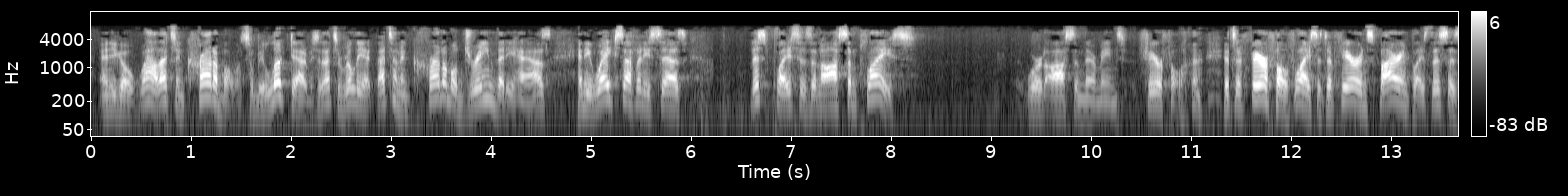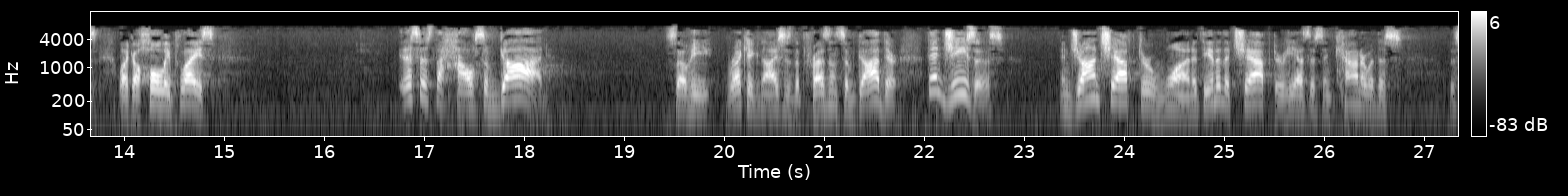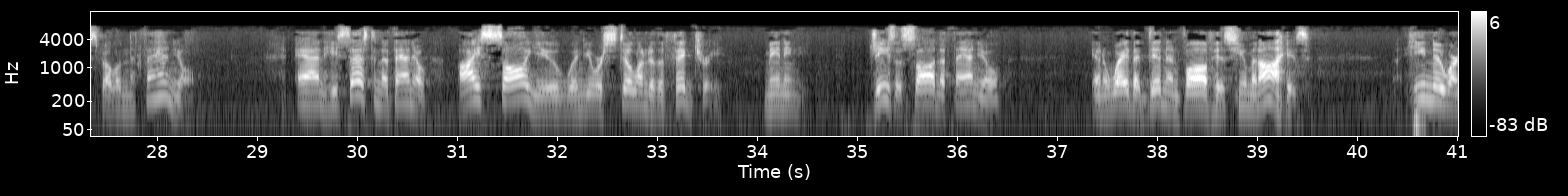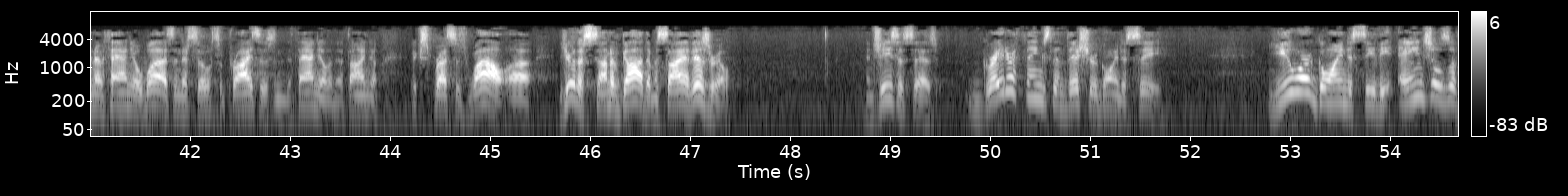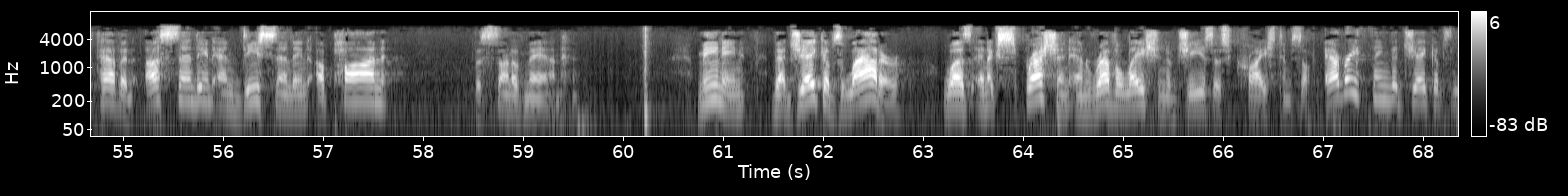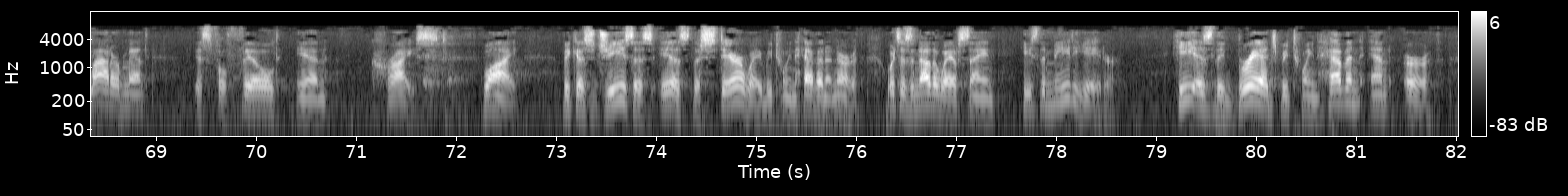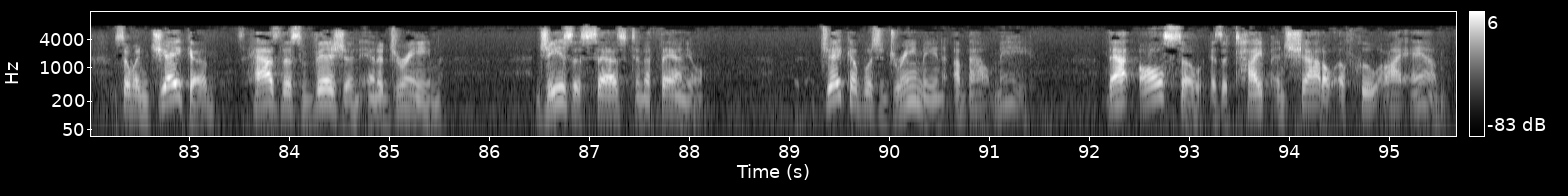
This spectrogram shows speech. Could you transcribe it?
And you go, wow, that's incredible. So we looked at it. We said, that's a really, that's an incredible dream that he has. And he wakes up and he says, this place is an awesome place. The word awesome there means fearful. it's a fearful place. It's a fear inspiring place. This is like a holy place. This is the house of God. So he recognizes the presence of God there. Then Jesus, in John chapter 1, at the end of the chapter, he has this encounter with this, this fellow Nathanael. And he says to Nathanael, I saw you when you were still under the fig tree, meaning Jesus saw Nathanael in a way that didn't involve his human eyes. He knew where Nathanael was, and so surprises Nathanael, and Nathanael expresses, Wow, uh, you're the Son of God, the Messiah of Israel. And Jesus says, Greater things than this you're going to see. You are going to see the angels of heaven ascending and descending upon the Son of Man. Meaning that Jacob's ladder was an expression and revelation of Jesus Christ himself. Everything that Jacob's ladder meant is fulfilled in Christ. Why? Because Jesus is the stairway between heaven and earth, which is another way of saying he's the mediator. He is the bridge between heaven and earth. So when Jacob has this vision in a dream, Jesus says to Nathanael, Jacob was dreaming about me. That also is a type and shadow of who I am.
